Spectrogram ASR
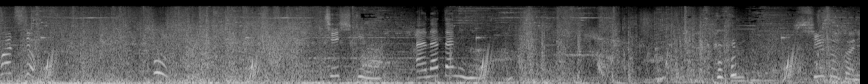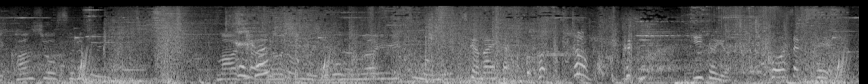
ァッション知識はあなたにも。静かに干渉するというマジ楽しむ時間はいつもね捕まえた。ほっふっ糸よ。工作せよ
